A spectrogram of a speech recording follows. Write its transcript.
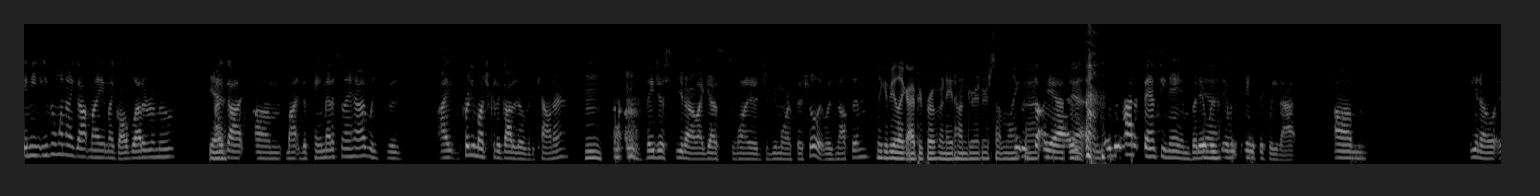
I mean, even when I got my my gallbladder removed, yeah, I got um my the pain medicine I had was was I pretty much could have got it over the counter. Mm. they just, you know, I guess wanted it to be more official. It was nothing. they give you like ibuprofen 800 or something like it was that. yeah, it Yeah. was. It had a fancy name, but it Yeah. was it was basically that. Um you know, it,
